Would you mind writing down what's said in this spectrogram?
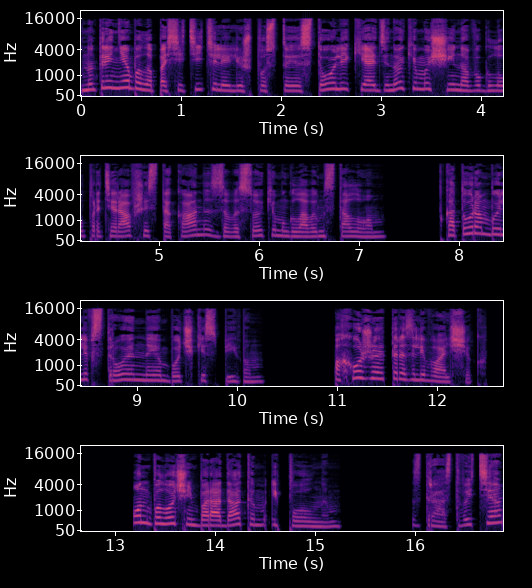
Внутри не было посетителей, лишь пустые столики и одинокий мужчина в углу, протиравший стаканы за высоким угловым столом, в котором были встроенные бочки с пивом. Похоже, это разливальщик. Он был очень бородатым и полным. «Здравствуйте!»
